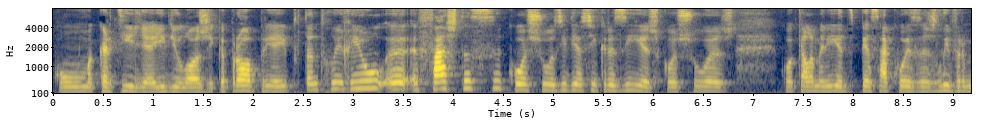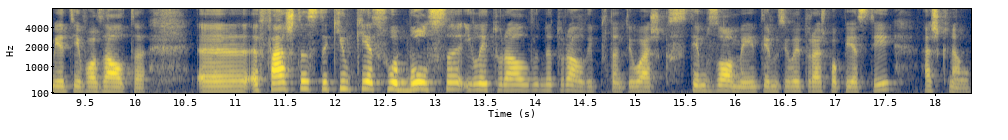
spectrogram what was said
com uma cartilha ideológica própria e, portanto, Rui Rio uh, afasta-se com as suas idiosincrasias, com as suas com aquela mania de pensar coisas livremente em voz alta uh, afasta-se daquilo que é a sua bolsa eleitoral natural. E, portanto, eu acho que se temos homem em termos eleitorais para o PST, acho que não.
